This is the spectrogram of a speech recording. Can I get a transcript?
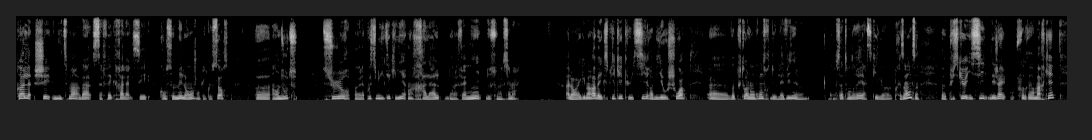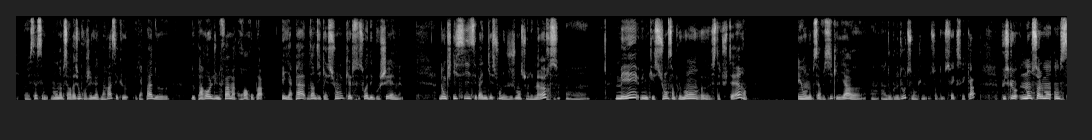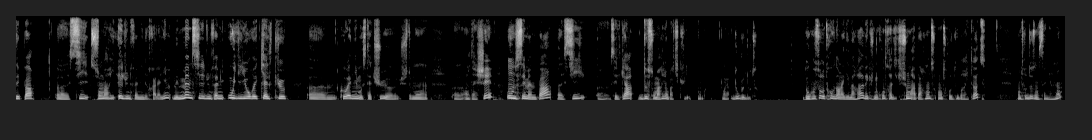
Kol chez nitma ba fait halal. C'est quand se mélange en quelque sorte euh, un doute sur euh, la possibilité qu'il y ait un halal dans la famille de son ancien mari. Alors la Gemara va expliquer que ici Rabbi Yehoshua euh, va plutôt à l'encontre de l'avis qu'on s'attendrait à ce qu'il présente, puisque ici déjà il faudrait remarquer, ça c'est mon observation quand j'ai lu la Gemara, c'est qu'il n'y a pas de, de parole d'une femme à croire ou pas, et il n'y a pas d'indication qu'elle se soit débauchée elle-même. Donc ici, c'est pas une question de jugement sur les mœurs, mais une question simplement euh, statutaire. Et on observe ici qu'il y a euh, un, double doute, donc une sorte de sphex puisque non seulement on ne sait pas euh, si son mari est d'une famille de halalim, mais même s'il est d'une famille où il y aurait quelques Kohanim au statut justement entaché, on ne sait même pas si c'est le cas de son mari en particulier. Donc voilà, double doute. Donc on se retrouve dans la Gemara avec une contradiction apparente entre deux Braithot entre deux enseignements.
